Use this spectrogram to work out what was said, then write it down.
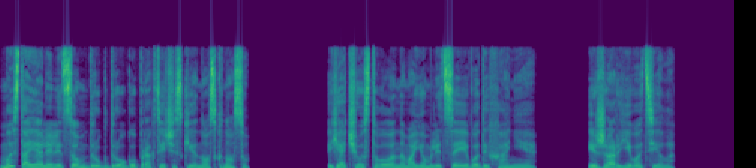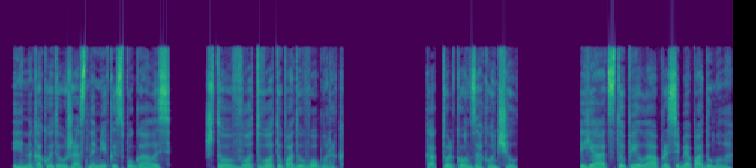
мы стояли лицом друг к другу практически нос к носу. Я чувствовала на моем лице его дыхание и жар его тела и на какой-то ужасный миг испугалась, что вот-вот упаду в обморок. Как только он закончил, я отступила, а про себя подумала.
